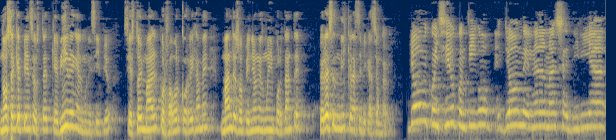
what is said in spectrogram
No sé qué piensa usted que vive en el municipio. Si estoy mal, por favor, corríjame, mande su opinión, es muy importante, pero esa es mi clasificación, Gaby. Yo coincido contigo, yo nada más diría,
